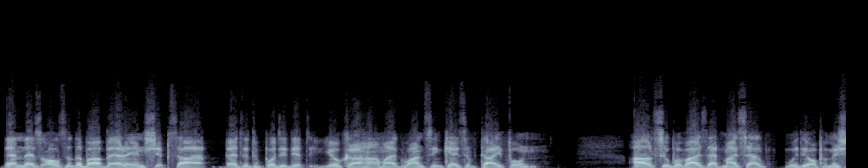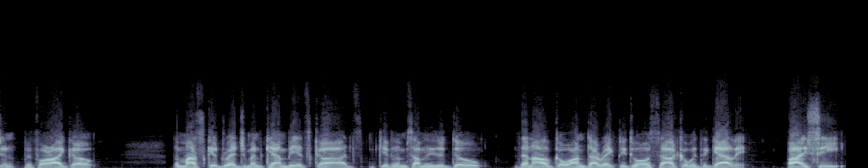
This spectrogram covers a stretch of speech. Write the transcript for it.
"'Then there's also the barbarian ship, sire. Better to put it at Yokohama at once in case of typhoon. I'll supervise that myself, with your permission, before I go. The musket regiment can be its guards. Give them something to do. Then I'll go on directly to Osaka with the galley. By sea.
